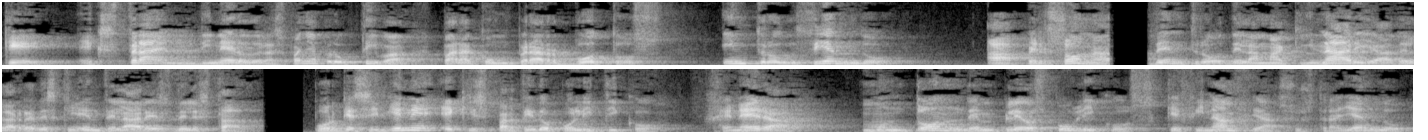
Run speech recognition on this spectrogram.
que extraen dinero de la España productiva para comprar votos, introduciendo a personas dentro de la maquinaria de las redes clientelares del Estado. Porque si viene X partido político, genera un montón de empleos públicos que financia sustrayendo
